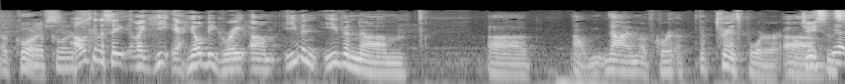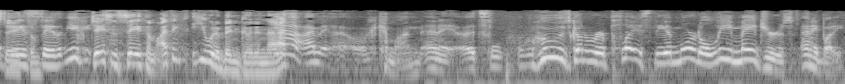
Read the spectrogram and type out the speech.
of course. Of course. I was gonna say like he he'll be great. Um, even even um, uh, oh now I'm of course uh, transporter. Uh, Jason Yeah, Statham. Jason Statham. You could, Jason Statham. I think he would have been good in that. yeah, I mean, oh, come on, and it's who's going to replace the immortal Lee Majors? Anybody?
